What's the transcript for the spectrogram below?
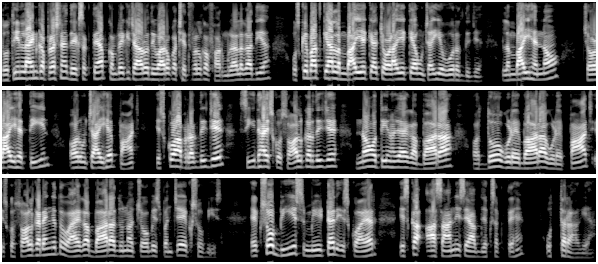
दो तीन लाइन का प्रश्न है, देख सकते हैं आप, कमरे की चारों दीवारों का क्षेत्रफल का फार्मूला लगा दिया। उसके बाद क्या लंबाई है, क्या चौड़ाई है, क्या ऊंचाई है, वो रख दीजिए। लंबाई है नौ, चौड़ाई है तीन और ऊंचाई है पाँच। इसको आप रख दीजिए, सीधा इसको सॉल्व कर दीजिए। नौ तीन हो जाएगा बारह और दो गुड़े बारह गुड़े पाँच। इसको सॉल्व करेंगे तो आएगा बारह दूना चौबीस पंचे एक सौ बीस। एक सौ बीस मीटर स्क्वायर, इसका आसानी से आप देख सकते हैं। उत्तर आ गया।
